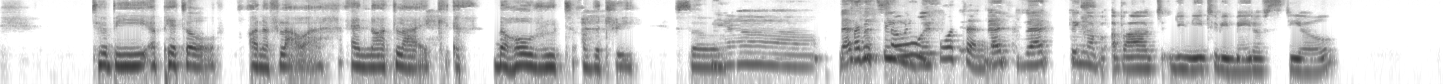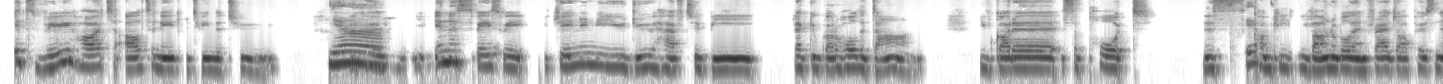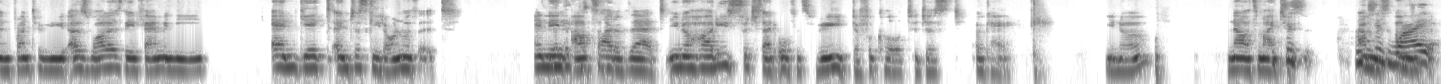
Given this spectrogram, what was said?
to be a petal on a flower and not like the whole root of the tree. So Yeah, that's But the it's thing so with important. that that thing of, about you need to be made of steel. It's very hard to alternate between the two yeah, because in a space where genuinely you do have to be like you've got to hold it down. You've got to support this completely vulnerable and fragile person in front of you, as well as their family, and get and just get on with it. And then outside of that, you know, how do you switch that off? It's very difficult to just okay, you know, now it's my turn. Which I'm- is why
